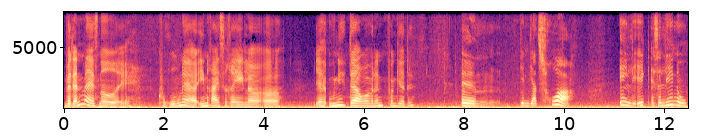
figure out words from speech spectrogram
Hvordan med sådan noget øh, corona og indrejseregler og ja, uni derover hvordan fungerer det? Øhm, jamen, jeg tror egentlig ikke... Altså lige nu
